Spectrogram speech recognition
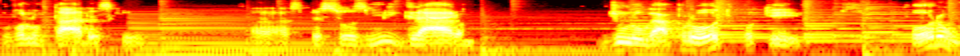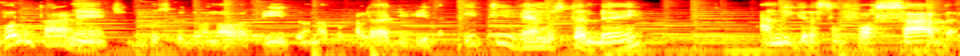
Voluntárias, que as pessoas migraram de um lugar para o outro, porque foram voluntariamente em busca de uma nova vida, uma nova qualidade de vida. E tivemos também a migração forçada,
